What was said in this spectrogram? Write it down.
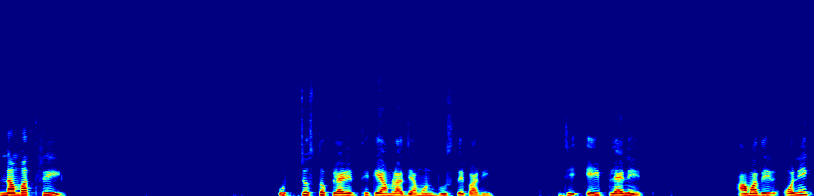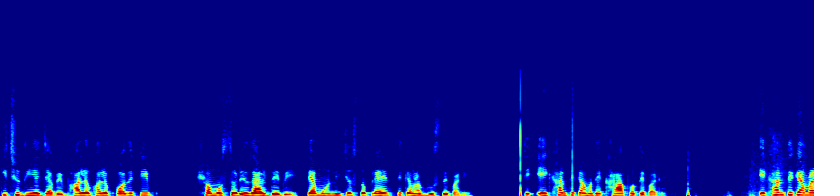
নাম্বার থ্রি উচ্চস্থ প্ল্যানেট থেকে আমরা যেমন বুঝতে পারি যে এই প্ল্যানেট আমাদের অনেক কিছু দিয়ে যাবে, ভালো ভালো পজিটিভ সমস্ত রেজাল্ট দেবে। তেমন নিচস্থ প্ল্যানেট থেকে আমরা বুঝতে পারি যে এইখান থেকে আমাদের খারাপ হতে পারে। এখান থেকে আমরা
